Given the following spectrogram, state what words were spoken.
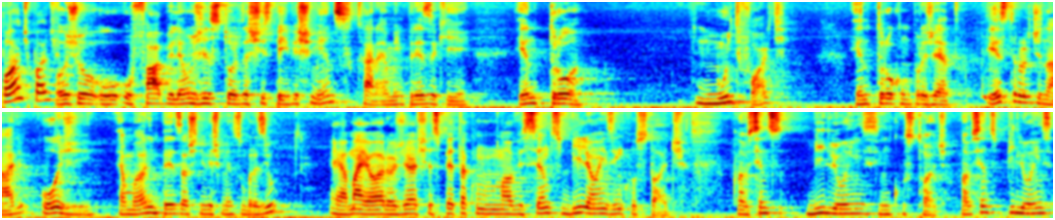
Pode, pode. Hoje o, o, o Fábio ele é um gestor da XP Investimentos. Cara, é uma empresa que entrou muito forte, entrou com um projeto extraordinário. Hoje é a maior empresa acho, de investimentos no Brasil. É a maior. Hoje a XP está com 900 bilhões em custódia. 900 bilhões em custódia. 900 bilhões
